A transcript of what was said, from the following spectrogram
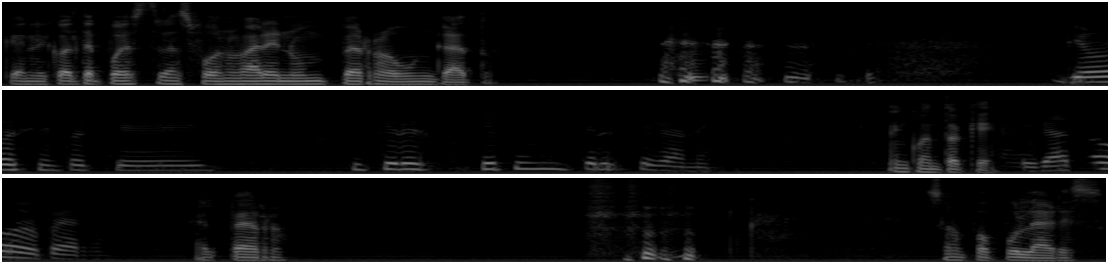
Que en el cual te puedes transformar en un perro o un gato. Yo siento que. ¿Qué, crees, ¿Qué team crees que gane? ¿En cuanto a qué? ¿El gato o el perro? El perro. Son populares.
